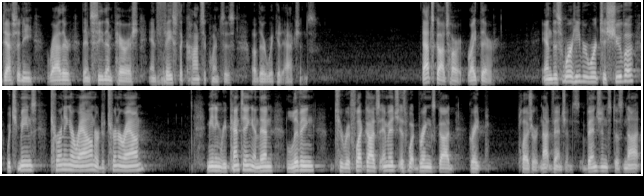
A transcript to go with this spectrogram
destiny rather than see them perish and face the consequences of their wicked actions. That's God's heart right there. And this word, Hebrew word teshuva, which means turning around or to turn around, meaning repenting and then living to reflect God's image, is what brings God great pleasure, not vengeance. Vengeance does not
